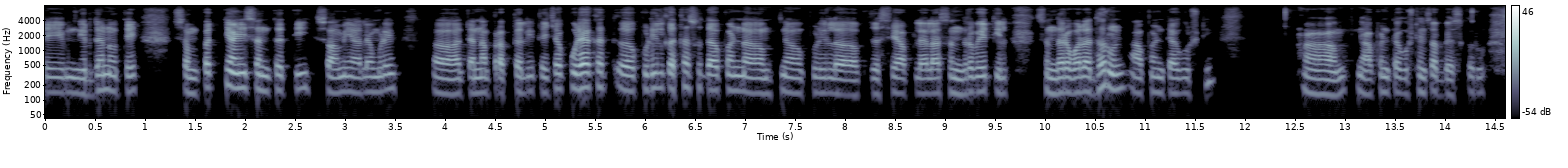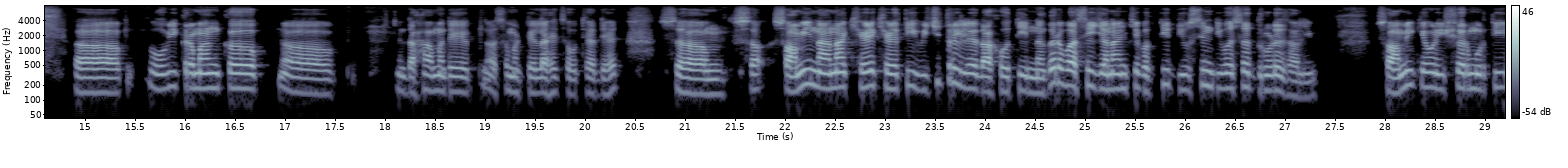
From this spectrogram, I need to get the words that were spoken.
ते निर्धन होते. संपत्ती आणि संतती स्वामी आल्यामुळे त्यांना प्राप्त आली. त्याच्या पुढ्या कथ पुढील कथा सुद्धा आपण पुढील जसे आपल्याला संदर्भ येतील संदर्भाला धरून आपण त्या गोष्टी आपण त्या गोष्टींचा अभ्यास करू. ओवी क्रमांक दहामध्ये असं म्हटलेलं आहे चौथ्या अध्यायात. स- स- स्वामी नाना खेळ खेळती विचित्र दाखवती. नगरवासी जनांची भक्ती दिवसेंदिवस दृढ झाली. स्वामी केवळ ईश्वरमूर्ती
